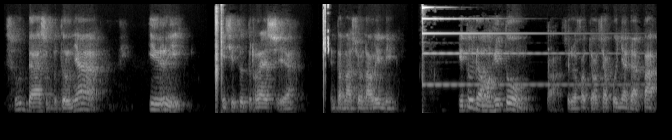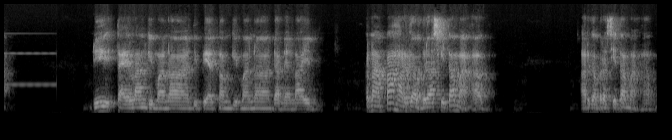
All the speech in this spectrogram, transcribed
Sudah sebetulnya IRI, Institut Res ya, internasional ini, itu sudah menghitung, Pak sudah kocok, saya punya data di Thailand gimana, di Vietnam gimana, dan lain-lain. Kenapa harga beras kita mahal? Harga beras kita mahal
